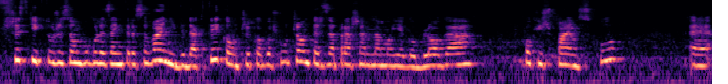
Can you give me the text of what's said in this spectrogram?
wszystkich, którzy są w ogóle zainteresowani dydaktyką, czy kogoś uczą, też zapraszam na mojego bloga po hiszpańsku e,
